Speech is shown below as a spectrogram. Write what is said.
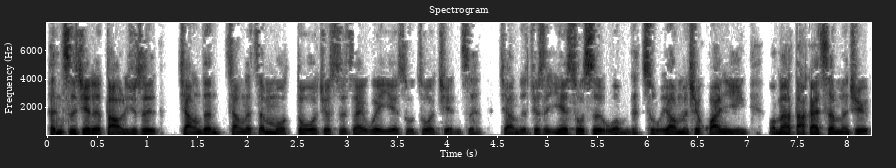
很直接的道理，就是讲的讲了这么多，就是在为耶稣做见证，讲的就是耶稣是我们的主，要我们去欢迎，我们要打开城门去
